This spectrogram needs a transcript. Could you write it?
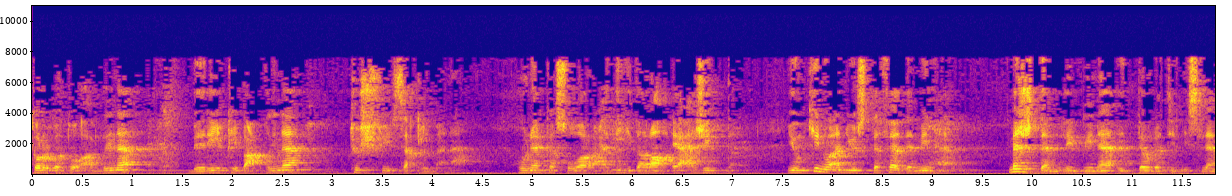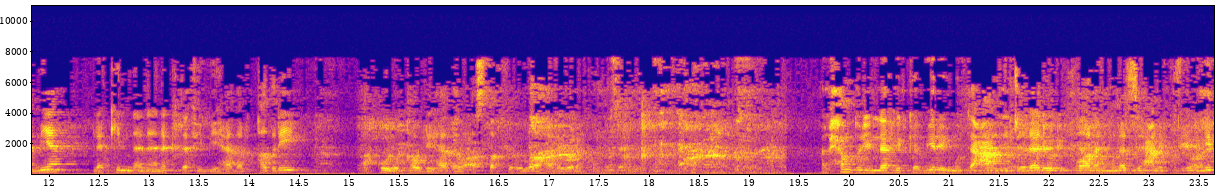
تربة أرضنا بريق بعضنا تشفي سقيمنا. هناك صور عديدة رائعة جدا يمكن أن يستفاد منها. مجدا للبناء الدولة الإسلامية لكننا نكتفي بهذا القدر. أقول قولي هذا وأستغفر الله لي ولكم. الحمد لله الكبير المتعال للجلال والإفضال المنزه عن الكفر والند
